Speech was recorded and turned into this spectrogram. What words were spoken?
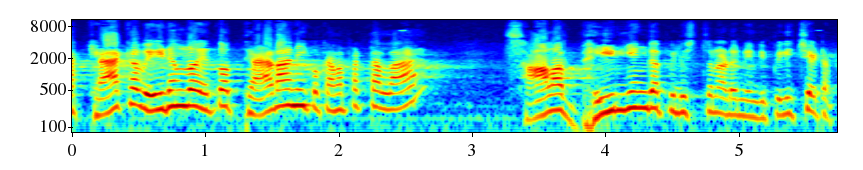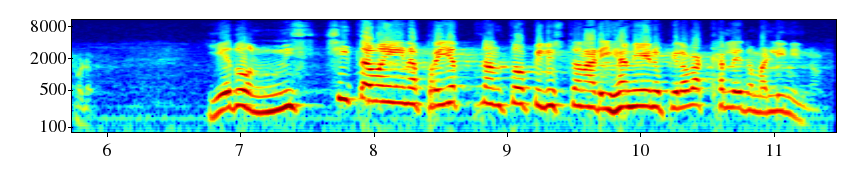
ఆ కేక వేయడంలో ఏదో తేడా నీకు కనపట్టాలా? చాలా ధైర్యంగా పిలుస్తున్నాడు నిన్ను పిలిచేటప్పుడు. ఏదో నిశ్చితమైన ప్రయత్నంతో పిలుస్తున్నాడు. ఇహ నేను పిలవక్కర్లేదు మళ్ళీ నిన్ను.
